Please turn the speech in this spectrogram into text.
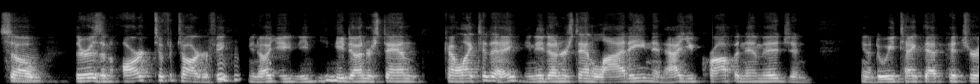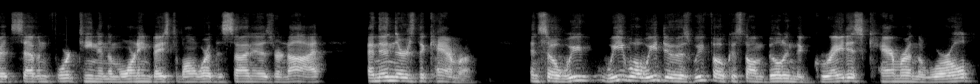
So mm-hmm. There is an art to photography. You know, you need, you need to understand, kind of like today, you need to understand lighting and how you crop an image and you know, do we take that picture at 7:14 in the morning based upon where the sun is or not? And then there's the camera. And so we we what we do is we focused on building the greatest camera in the world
